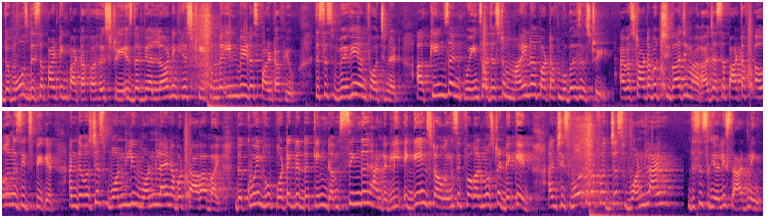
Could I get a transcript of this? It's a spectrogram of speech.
The most disappointing part of our history is that we are learning history from the invaders' point of view. This is very unfortunate. Our kings and queens are just a minor part of Mughals history. I was taught about Shivaji Maharaj as a part of Aurangzeb's period, and there was just only one line about Tarabai, the queen who protected the kingdom single-handedly against Aurangzeb for almost a decade, and she's worth enough for just one line. This is really saddening.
